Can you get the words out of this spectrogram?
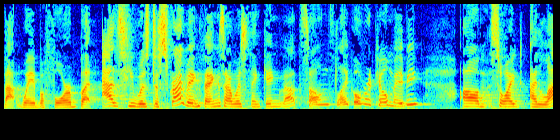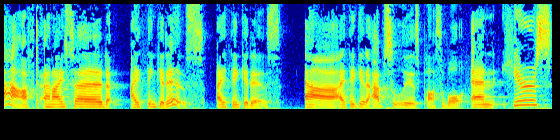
that way before, but as he was describing things, I was thinking, that sounds like overkill, maybe. Um, so I, I laughed and I said, I think it is. I think it is. Uh, I think it absolutely is possible. And here's,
